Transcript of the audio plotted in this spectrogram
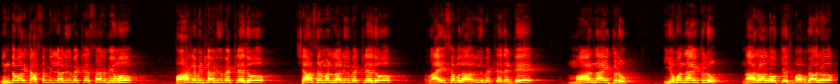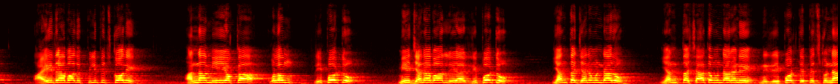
ఇంతవరకు అసెంబ్లీలో అడుగుపెట్టలేదు సార్ మేము పార్లమెంట్లో అడుగుపెట్టలేదు శాసనమండలి అడుగుపెట్టలేదు రాజ్యసభలో అడుగుపెట్టలేదంటే మా నాయకుడు యువ నాయకుడు నారా లోకేష్ బాబు గారు హైదరాబాద్ పిలిపించుకొని అన్న మీ యొక్క కులం రిపోర్టు మీ జనాభా రిపోర్టు ఎంత జనం ఉండారు ఎంత శాతం ఉండారని రిపోర్ట్ తెప్పించుకున్నా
